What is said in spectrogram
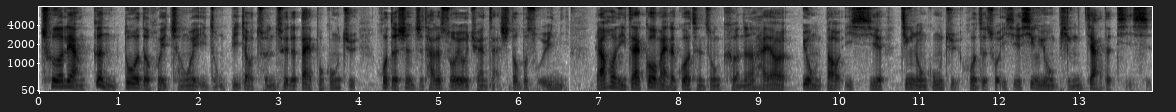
车辆更多的会成为一种比较纯粹的代步工具，或者甚至它的所有权暂时都不属于你。然后你在购买的过程中，可能还要用到一些金融工具，或者说一些信用评价的体系。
